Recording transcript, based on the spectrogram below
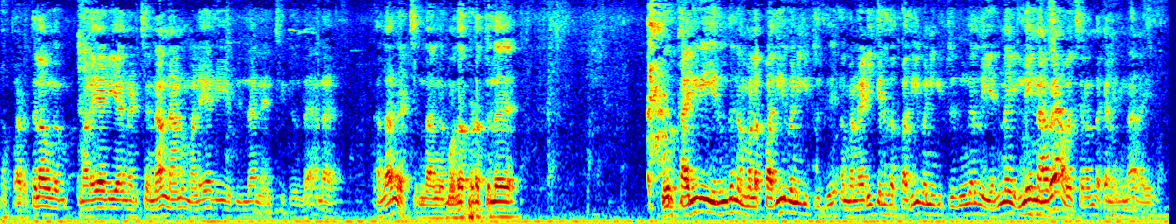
படத்தில் படத்துல அவங்க மலையாளியா நடிச்சதுனால நானும் மலையாளி அப்படின்னு தான் நினைச்சிட்டு இருந்தேன். ஆனா நல்லா நடிச்சிருந்தாங்க. முத படத்துல ஒரு கருவி இருந்து நம்மளை பதிவு பண்ணிக்கிட்டு இருக்கு நம்ம நடிக்கிறத பதிவு பண்ணிக்கிட்டு இருக்குங்கிறது என்ன இல்லைனாவே அவ சிறந்த கலைஞனா ஆயிடும்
